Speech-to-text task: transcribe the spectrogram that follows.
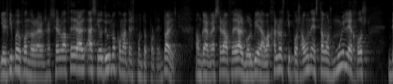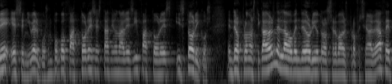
y el tipo de fondo de la Reserva Federal ha sido de 1,3 puntos porcentuales. Aunque la Reserva Federal volviera a bajar los tipos, aún estamos muy lejos de ese nivel, pues un poco factores estacionales y factores históricos. Entre los pronosticadores del lado vendedor y otros observadores profesionales de la Fed,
